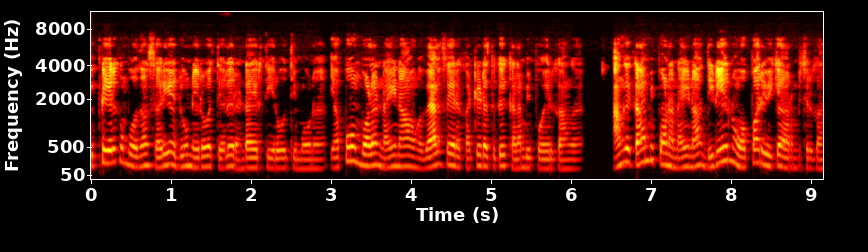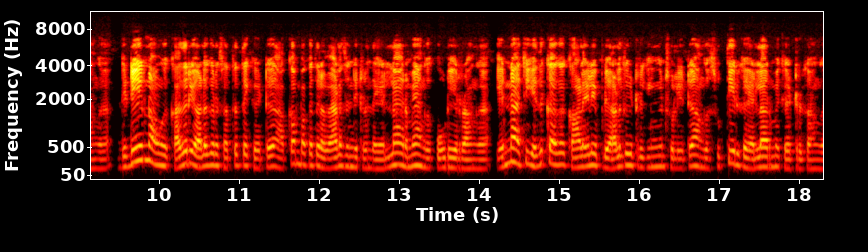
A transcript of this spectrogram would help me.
இப்படி இருக்கும்போது தான் சரியா ஜூன் இருபத்தேழு ரெண்டாயிரத்தி இருபத்தி மூணு எப்பவும் போல நைனா அவங்க வேலை செய்யற கட்டிடத்துக்கு கிளம்பி போயிருக்காங்க. அங்க கிளம்பி போன நைனா திடீர்னு ஒப்பாரி வைக்க ஆரம்பிச்சிருக்காங்க. திடீர்னு அவங்க கதறி அழுகிற சத்தத்தை கேட்டு அக்கம் பக்கத்துல வேலை செஞ்சுட்டு இருந்த எல்லாருமே அங்க கூடிடுறாங்க. என்னாச்சு எதுக்காக காலையில இப்படி அழுதுகிட்டு இருக்கீங்கன்னு சொல்லிட்டு அங்க சுத்தி இருக்க எல்லாருமே கேட்டிருக்காங்க.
